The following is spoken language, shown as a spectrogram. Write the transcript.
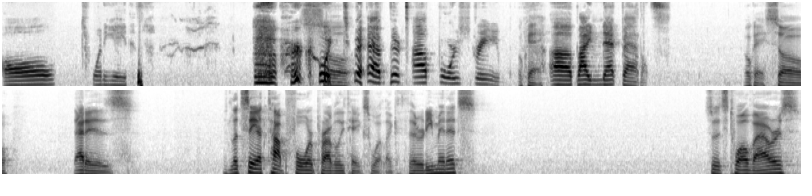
All twenty-eight of them are going So- to have their top four streamed okay, uh, by Net Battles. Okay. So that is, let's say a top four probably takes what like thirty minutes. So it's twelve hours.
